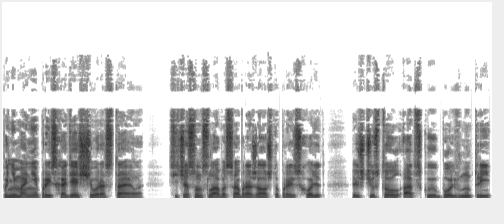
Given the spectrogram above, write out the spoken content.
Понимание происходящего растаяло. Сейчас он слабо соображал, что происходит, лишь чувствовал адскую боль внутри,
